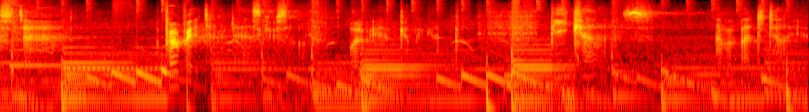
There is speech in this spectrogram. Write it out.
Most uh, appropriate time to ask yourself, what do we have coming up? Because I'm about to tell you.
